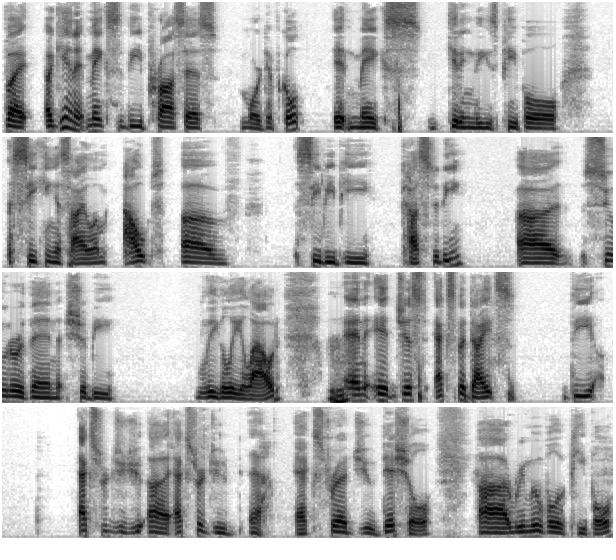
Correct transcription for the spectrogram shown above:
But again, it makes the process more difficult it makes getting these people seeking asylum out of CBP custody uh, sooner than should be legally allowed, mm-hmm. and it just expedites the extra uh, extra uh, extrajudicial uh, removal of people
